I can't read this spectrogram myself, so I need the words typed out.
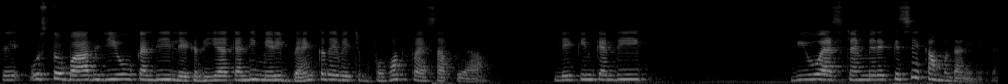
ਤੇ ਉਸ ਤੋਂ ਬਾਅਦ ਜੀ ਉਹ ਕਹਿੰਦੀ ਲਿਖਦੀ ਆ, ਕਹਿੰਦੀ ਮੇਰੀ ਬੈਂਕ ਦੇ ਵਿੱਚ ਬਹੁਤ ਪੈਸਾ ਪਿਆ। ਲੇਕਿਨ ਕਹਿੰਦੀ ਵੀ ਉਹ ਇਸ ਟਾਈਮ ਮੇਰੇ ਕਿਸੇ ਕੰਮ ਦਾ ਨਹੀਂ ਹੈਗਾ।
